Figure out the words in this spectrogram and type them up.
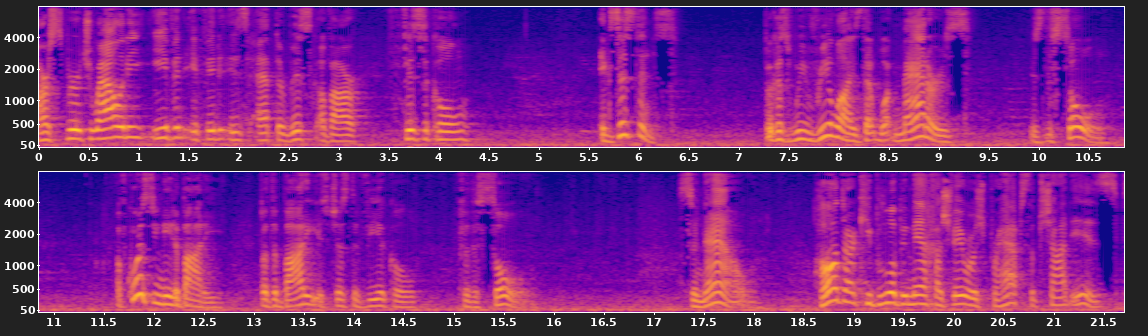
our spirituality, even if it is at the risk of our physical existence. Because we realize that what matters is the soul. Of course, you need a body, but the body is just a vehicle for the soul. So now, Hadar Kiblu B'mei perhaps the pshat is,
